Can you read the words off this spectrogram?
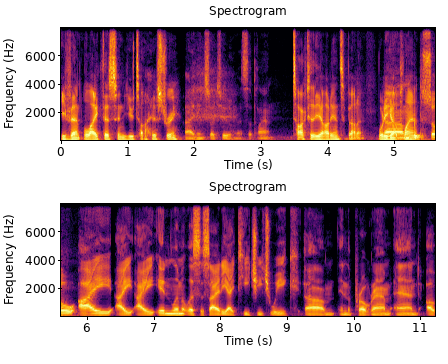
event like this in Utah history. I think so too. That's the plan. Talk to the audience about it. What do you got Um, planned? So I, I, I, in Limitless Society, I teach each week um, in the program, and uh,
